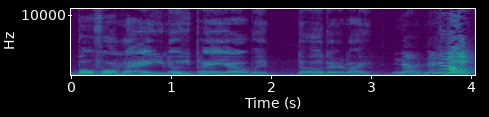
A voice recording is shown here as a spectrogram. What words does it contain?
both of them like, hey, you know he playing y'all with the other like No, no, No. that,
